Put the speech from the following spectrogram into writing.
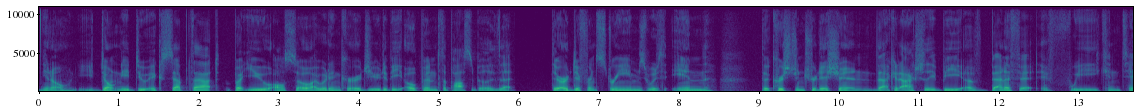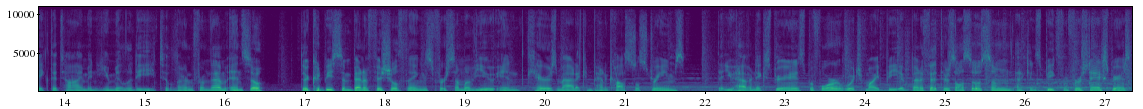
you know, you don't need to accept that. But you also, I would encourage you to be open to the possibility that there are different streams within the Christian tradition that could actually be of benefit if we can take the time and humility to learn from them. And so there could be some beneficial things for some of you in charismatic and Pentecostal streams that you haven't experienced before, which might be a benefit. There's also some, I can speak from firsthand experience,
